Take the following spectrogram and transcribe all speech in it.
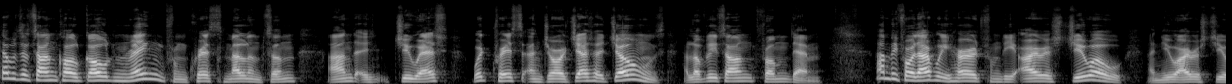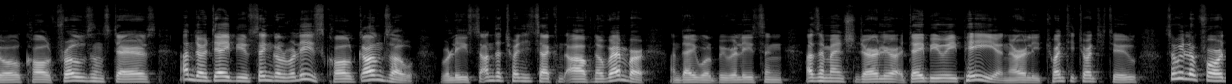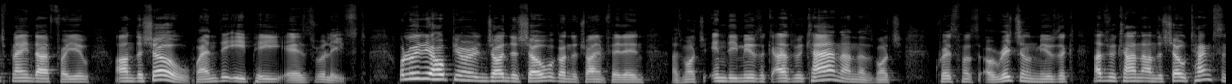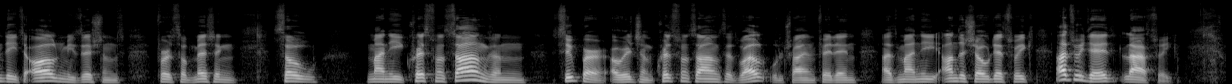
That was a song called Golden Ring from Chris Melanson and a duet with Chris and Georgette Jones. A lovely song from them. And before that, we heard from the Irish duo, a new Irish duo called Frozen Stairs, and their debut single release called Gonzo, released on the 22nd of November. And they will be releasing, as I mentioned earlier, a debut EP in early 2022. So we look forward to playing that for you on the show when the EP is released. Well, really hope you're enjoying the show. We're going to try and fit in as much indie music as we can and as much Christmas original music as we can on the show. Thanks indeed to all musicians for submitting so many Christmas songs and super original Christmas songs as well. We'll try and fit in as many on the show this week as we did last week.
